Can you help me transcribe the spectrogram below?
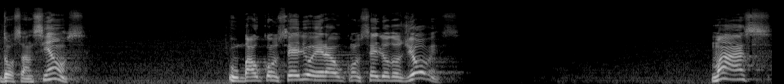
Dos anciãos. O mau conselho era o conselho dos jovens. Mas,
